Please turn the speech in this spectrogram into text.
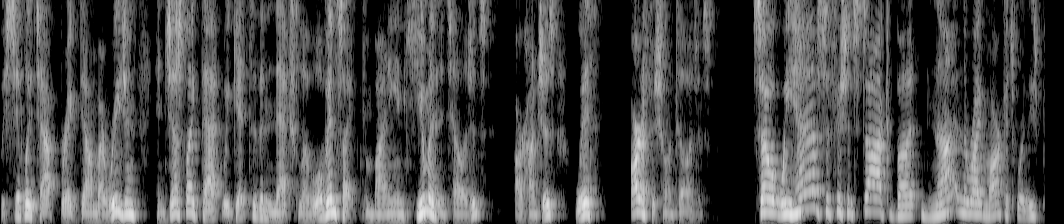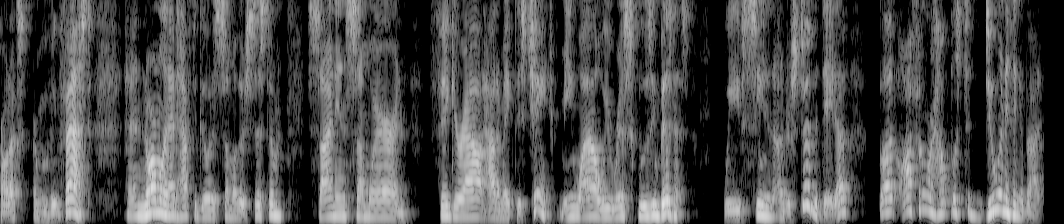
We simply tap breakdown by region, and just like that, we get to the next level of insight, combining in human intelligence, our hunches, with artificial intelligence. So we have sufficient stock, but not in the right markets where these products are moving fast. And normally I'd have to go to some other system, sign in somewhere, and figure out how to make this change. Meanwhile, we risk losing business. We've seen and understood the data, but often we're helpless to do anything about it.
